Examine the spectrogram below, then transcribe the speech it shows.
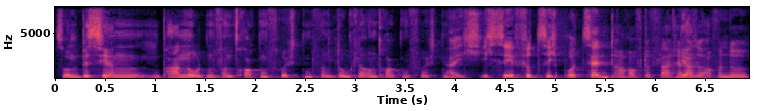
so ein bisschen ein paar Noten von Trockenfrüchten, von dunkleren Trockenfrüchten. Ja, ich, ich sehe 40 Prozent auch auf der Flasche, ja. also auch von der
